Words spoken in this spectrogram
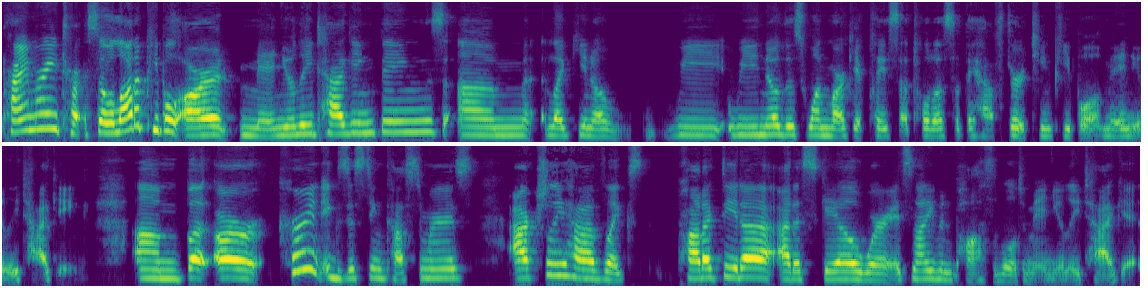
primary, tar- so a lot of people are manually tagging things. Um, like, you know, we, we know this one marketplace that told us that they have 13 people manually tagging. Um, but our current existing customers actually have like product data at a scale where it's not even possible to manually tag it.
